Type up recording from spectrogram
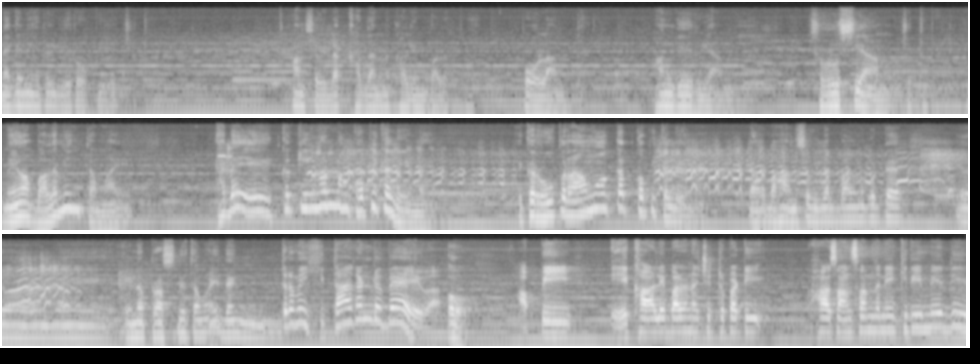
නැගෙනහිර යුරෝපීය චිත්‍ර. හංසවිලක් හදන්න කලින් බලපු පෝලන්ත හංගේරියානු සුරුසියානු චිත්‍රපටි. මේවා බලමින් තමයි හැබැයි ඒ එකකින්වත් මං කොපි කළේ නෑ. එක රූප රාමුවක්කත් කොපි කළේ නෑ. බහන්ස විලක් බලනකොට එන ප්‍රශ්නය තමයි දැන් තරම හිතාගණ්ඩ බෑ ඒවා. ඕ අපි ඒ කාලෙ බලන චිත්‍රපටි හා සංසන්ධනය කිරීමේදී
